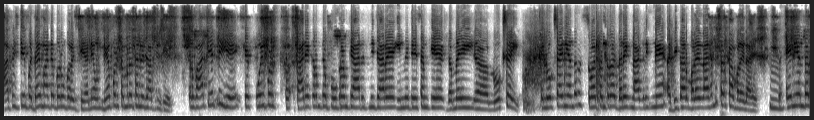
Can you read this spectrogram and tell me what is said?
આપી છે તે બધા માટે બરોબર જ છે. અને મેં પણ સમર્થન જ આપ્યું છે. પણ વાત એટલી છે કે કોઈ પણ કાર્યક્રમ કે પ્રોગ્રામ કે આ રીતની જયારે ઇન્વિટેશન કે ગમે લોકશાહી કે લોકશાહીની અંદર સ્વતંત્ર દરેક નાગરિકને અધિકાર મળેલા છે અને સરખા મળેલા છે. એની અંદર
